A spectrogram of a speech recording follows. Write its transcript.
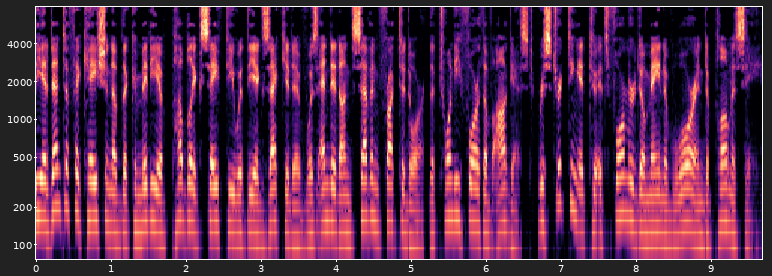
The identification of the Committee of Public Safety with the executive was ended on 7 Fructidor the 24th of August, restricting it to its former domain of war and diplomacy.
